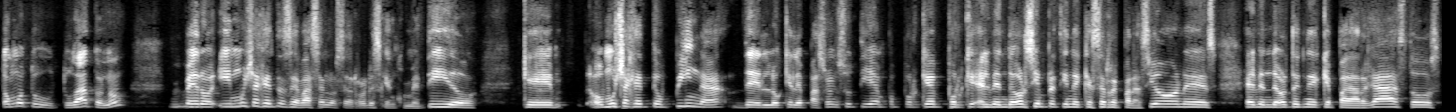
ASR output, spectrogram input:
tomo tu, tu dato, ¿no? Pero, y mucha gente se basa en los errores que han cometido, que o mucha gente opina de lo que le pasó en su tiempo, porque porque el vendedor siempre tiene que hacer reparaciones, el vendedor tiene que pagar gastos,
